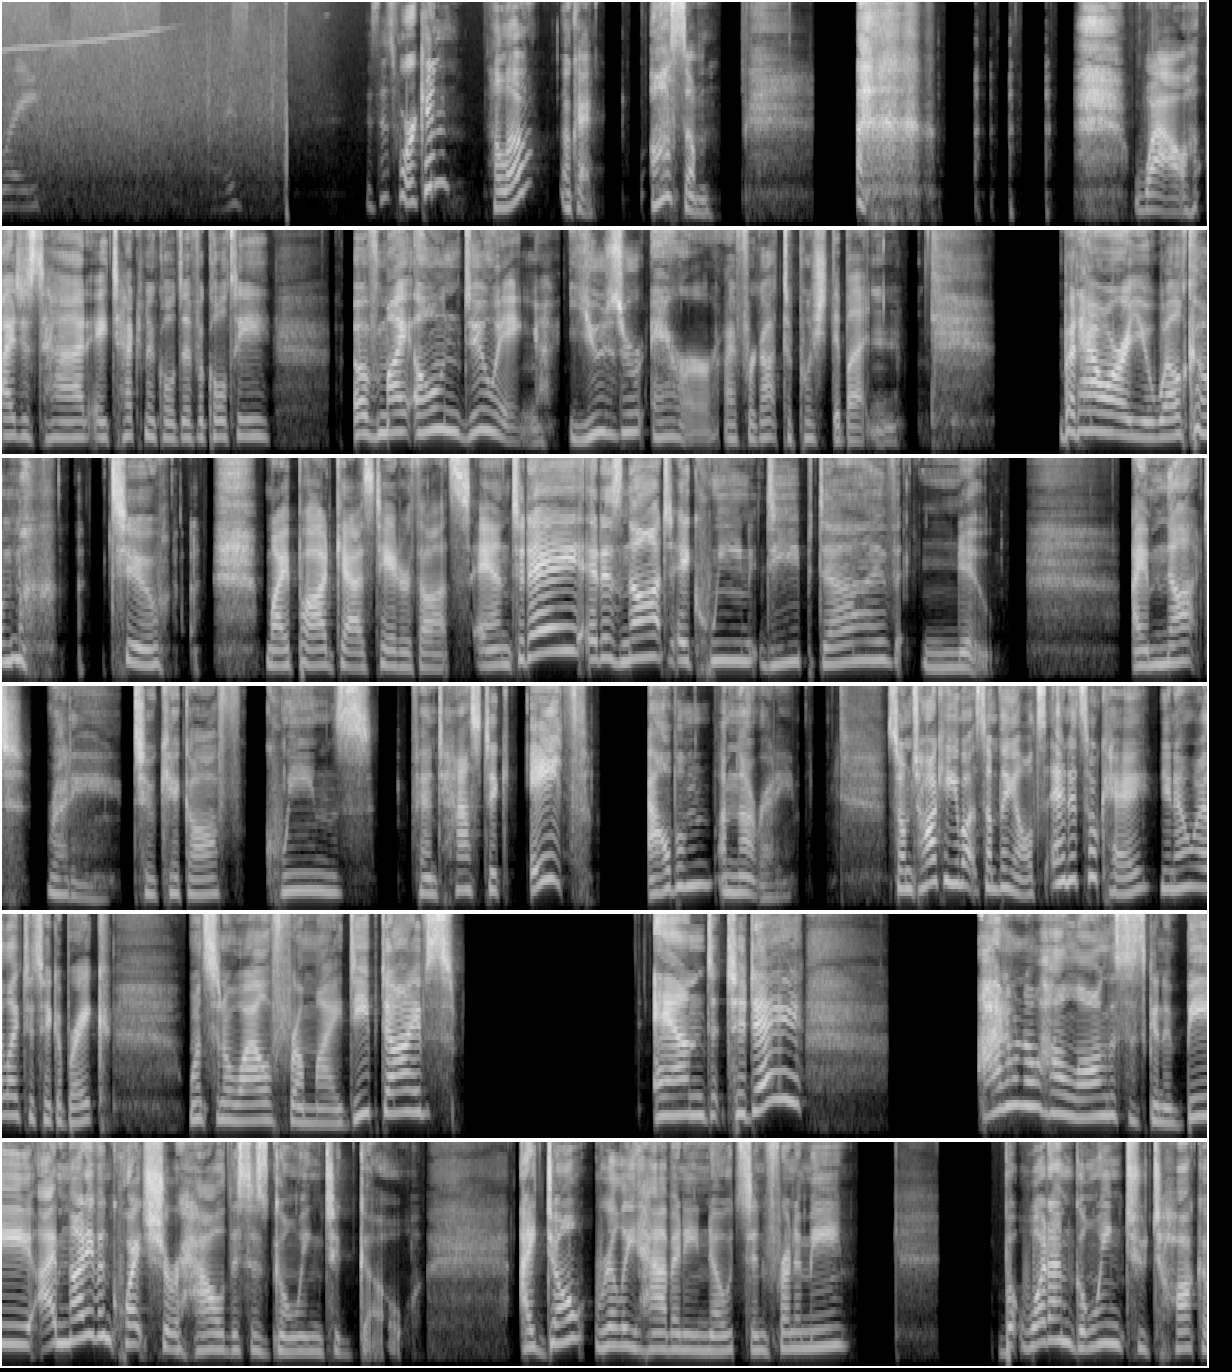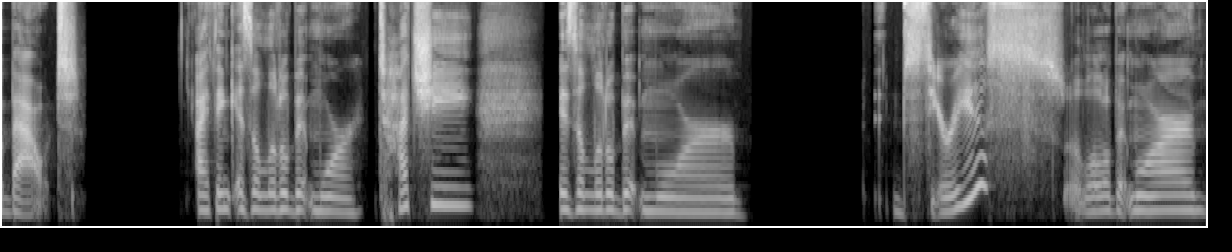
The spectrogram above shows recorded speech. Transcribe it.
great. Is this working? Hello? Okay. Awesome. wow, I just had a technical difficulty of my own doing. User error. I forgot to push the button. But how are you? Welcome to my podcast, Tater Thoughts. And today it is not a Queen deep dive. No. I am not ready to kick off Queen's fantastic eighth album. I'm not ready. So I'm talking about something else, and it's okay. You know, I like to take a break once in a while from my deep dives. And today, I don't know how long this is going to be. I'm not even quite sure how this is going to go. I don't really have any notes in front of me, but what I'm going to talk about, I think, is a little bit more touchy, is a little bit more serious, a little bit more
